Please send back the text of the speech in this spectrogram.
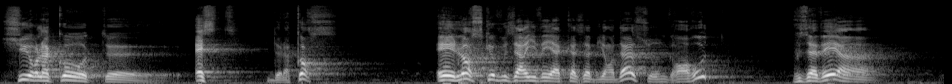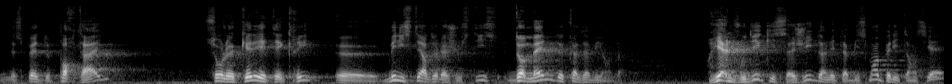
sur la côte euh, est de la Corse. Et lorsque vous arrivez à Casabianda, sur une grande route, vous avez une espèce de portail sur lequel est écrit euh, Ministère de la Justice, domaine de Casabianda. Rien ne vous dit qu'il s'agit d'un établissement pénitentiaire.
